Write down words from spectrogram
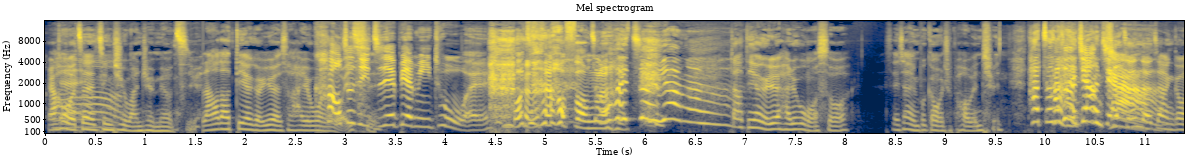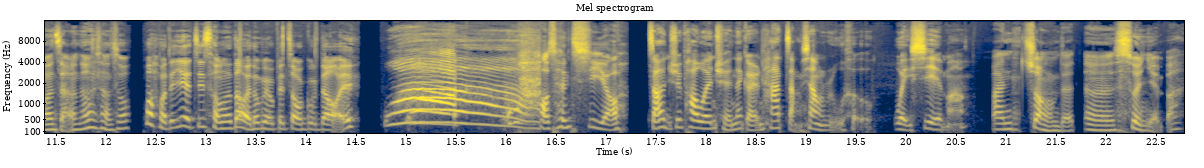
然后我真的进去完全没有资源。然后到第二个月的时候，他又问我自己直接变 me too 哎、我真的要疯了。怎么会这样啊到第二个月他就问我说：“谁叫你不跟我去泡温泉他真的这样讲讲，真的这样跟我讲，然后我想说，哇，我的业绩从头到尾都没有被照顾到、欸，哎，哇，哇！好生气哦！找你去泡温泉那个人，他长相如何？猥亵吗？蛮壮的，呃、顺眼吧，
